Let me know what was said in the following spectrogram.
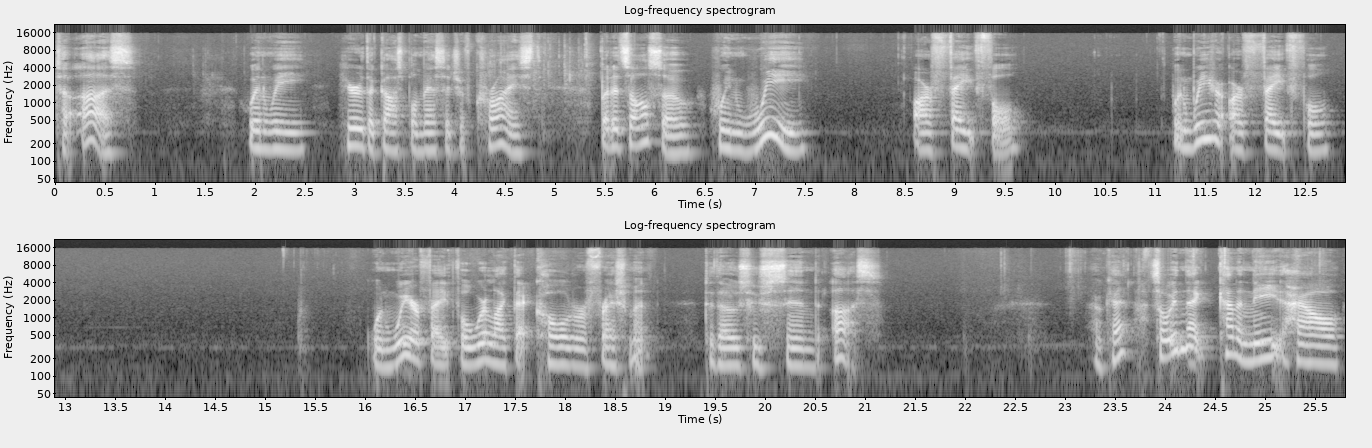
to us when we hear the gospel message of Christ, but it's also when we are faithful, when we are faithful, when we are faithful, we're like that cold refreshment to those who send us. Okay? So, isn't that kind of neat how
